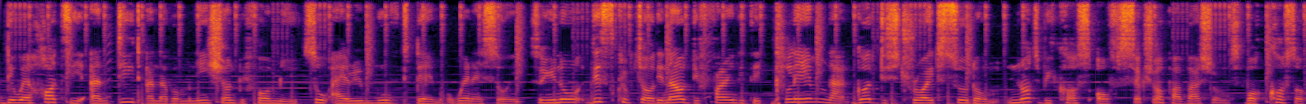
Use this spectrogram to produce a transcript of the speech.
They were haughty and did an abomination before me, so I removed them when I saw it. So, you know, this scripture, they now defined it a claim that God destroyed Sodom not because of sexual perversions, but because of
